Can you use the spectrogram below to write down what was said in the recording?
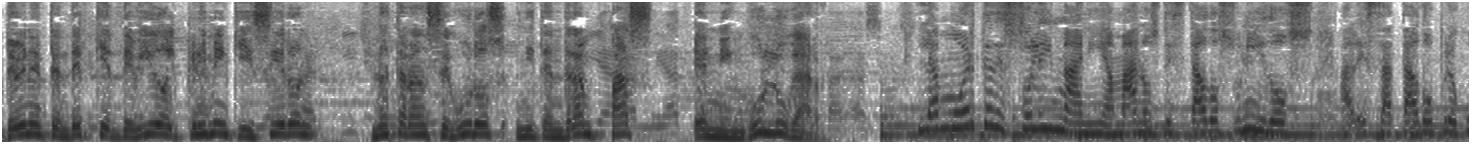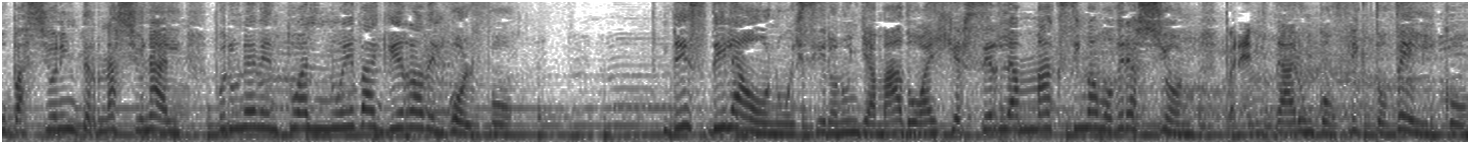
Deben entender que debido al crimen que hicieron, no estarán seguros ni tendrán paz en ningún lugar. La muerte de Soleimani a manos de Estados Unidos ha desatado preocupación internacional por una eventual nueva guerra del Golfo. Desde la ONU hicieron un llamado a ejercer la máxima moderación para evitar un conflicto bélico.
